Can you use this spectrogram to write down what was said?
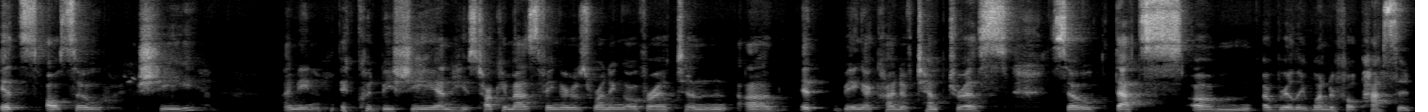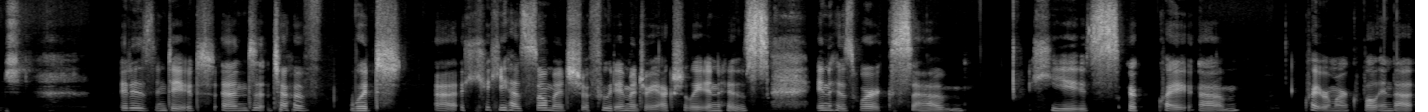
it's also she. I mean, it could be she, and he's talking about his fingers running over it and uh, it being a kind of temptress. So that's um, a really wonderful passage. It is indeed. And Chekhov would. Uh, he has so much food imagery actually in his in his works. Um, he's quite um, quite remarkable in that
